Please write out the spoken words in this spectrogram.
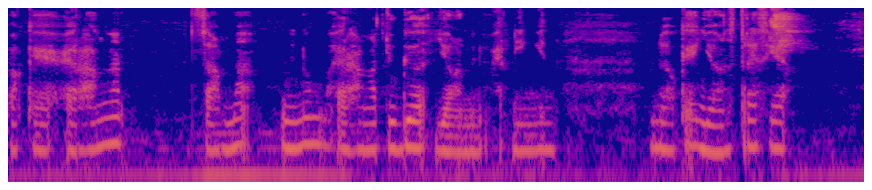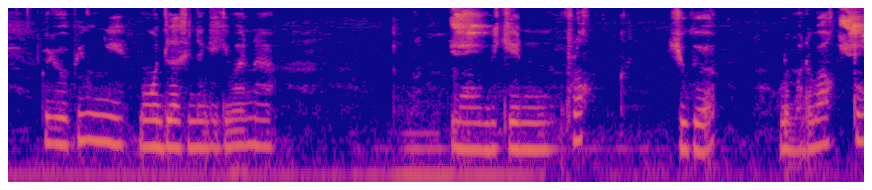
pakai air hangat sama minum air hangat juga jangan minum air dingin. Udah oke okay, jangan stres ya. Aku juga bingung nih mau jelasin lagi gimana. Mau bikin vlog juga belum ada waktu.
